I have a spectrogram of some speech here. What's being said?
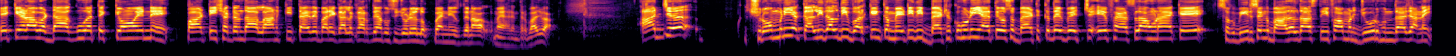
ਇਹ ਕਿਹੜਾ ਵੱਡਾ ਆਗੂ ਹੈ ਤੇ ਕਿਉਂ ਇਹਨੇ ਪਾਰਟੀ ਛੱਡਣ ਦਾ ਐਲਾਨ ਕੀਤਾ? ਇਹਦੇ ਬਾਰੇ ਗੱਲ ਕਰਦੇ ਹਾਂ। ਤੁਸੀਂ ਜੁੜਿਓ ਲੋਕਪਾਲ ਨਿਊਜ਼ ਦੇ ਨਾਲ। ਮੈਂ ਹਰਿੰਦਰ ਬਾਜਵਾ। ਅੱਜ ਸ਼੍ਰੋਮਣੀ ਅਕਾਲੀ ਦਲ ਦੀ ਵਰਕਿੰਗ ਕਮੇਟੀ ਦੀ ਬੈਠਕ ਹੋਣੀ ਹੈ ਤੇ ਉਸ ਬੈਠਕ ਦੇ ਵਿੱਚ ਇਹ ਫੈਸਲਾ ਹੋਣਾ ਹੈ ਕਿ ਸੁਖਬੀਰ ਸਿੰਘ ਬਾਦਲ ਦਾ ਅਸਤੀਫਾ ਮਨਜ਼ੂਰ ਹੁੰਦਾ ਜਾਂ ਨਹੀਂ।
